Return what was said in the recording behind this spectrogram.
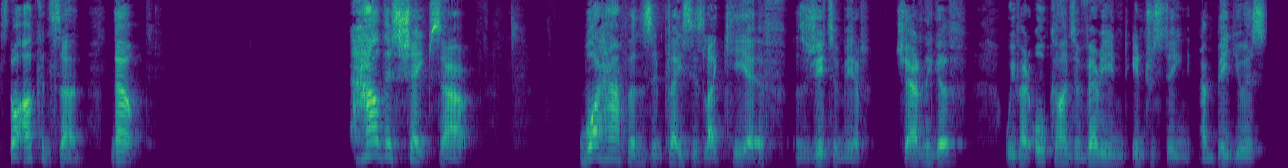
It's not our concern. Now, how this shapes out, what happens in places like Kiev, Zhytomyr, Chernigov, we've had all kinds of very interesting, ambiguous,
